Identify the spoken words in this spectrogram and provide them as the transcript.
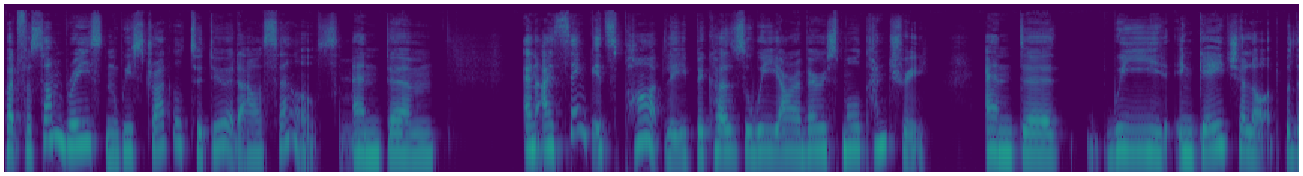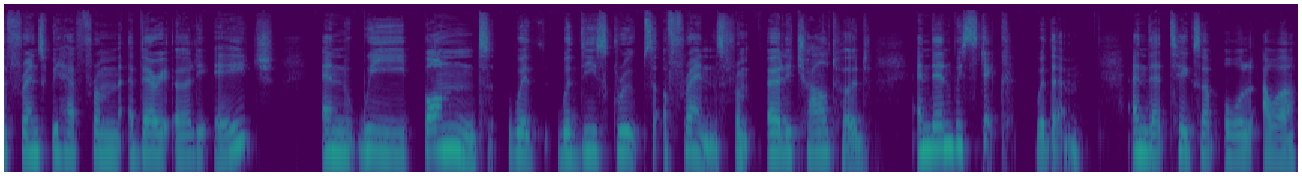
But for some reason, we struggle to do it ourselves, and um, and I think it's partly because we are a very small country, and uh, we engage a lot with the friends we have from a very early age and we bond with with these groups of friends from early childhood and then we stick with them. And that takes up all our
